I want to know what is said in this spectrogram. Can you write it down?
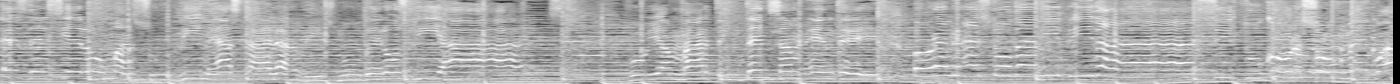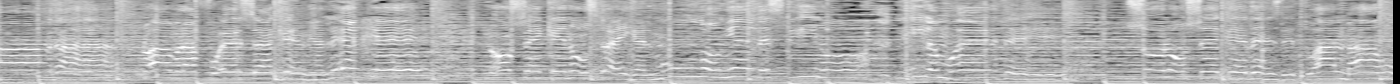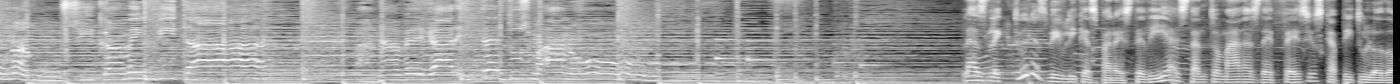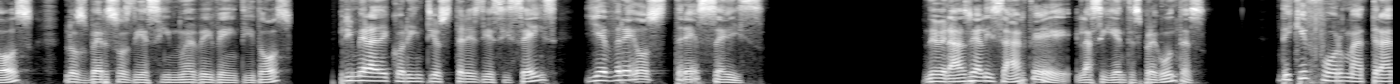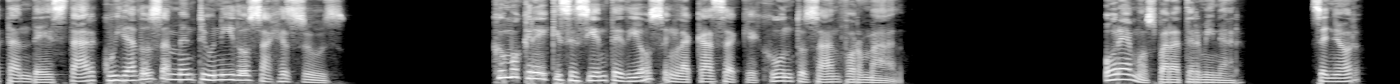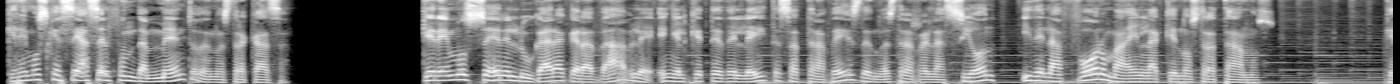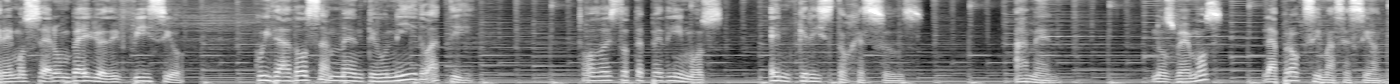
Desde el cielo más sublime hasta el abismo de los días voy a amarte intensamente por el nos traiga el mundo, ni el destino, ni la muerte. Solo sé que desde tu alma una música me invita a navegar entre tus manos Las lecturas bíblicas para este día están tomadas de Efesios capítulo 2, los versos 19 y 22, Primera de Corintios 3:16 y Hebreos 3:6. Deberás realizarte las siguientes preguntas. ¿De qué forma tratan de estar cuidadosamente unidos a Jesús? ¿Cómo cree que se siente Dios en la casa que juntos han formado? Oremos para terminar. Señor, queremos que seas el fundamento de nuestra casa. Queremos ser el lugar agradable en el que te deleitas a través de nuestra relación y de la forma en la que nos tratamos. Queremos ser un bello edificio, cuidadosamente unido a ti. Todo esto te pedimos en Cristo Jesús. Amén. Nos vemos la próxima sesión.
